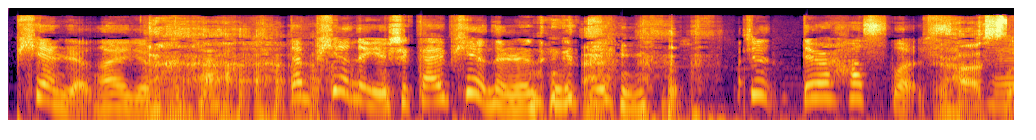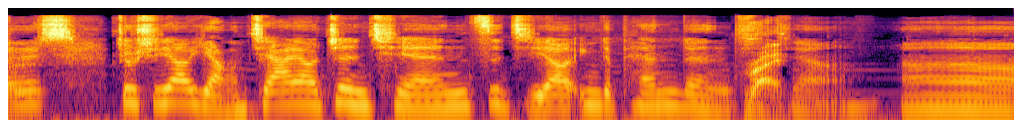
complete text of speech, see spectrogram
骗人啊，也就不太好，但骗的也是该骗的人。那个电影 就 they're hustlers，They're hustlers，就是要养家，要挣钱，自己要 independent，这样啊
